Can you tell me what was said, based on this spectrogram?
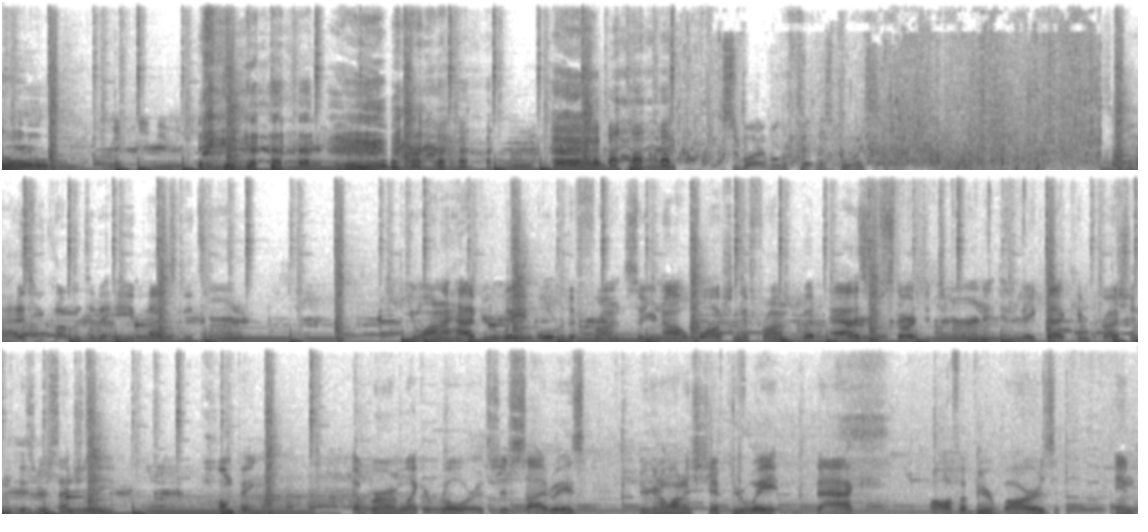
Oh. Ricky, dude. Survival the fitness, boys. So as you come into the apex of the turn, you want to have your weight over the front so you're not washing the front. But as you start to turn and make that compression, because you're essentially pumping a berm like a roller, it's just sideways, you're gonna wanna shift your weight back off of your bars and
